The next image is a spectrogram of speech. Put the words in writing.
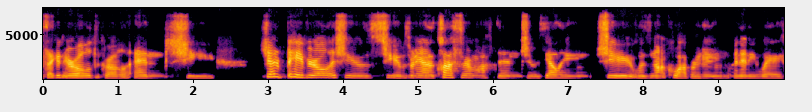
second year old girl, and she she had behavioral issues. She was running out of the classroom often. She was yelling. She was not cooperating in any way.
